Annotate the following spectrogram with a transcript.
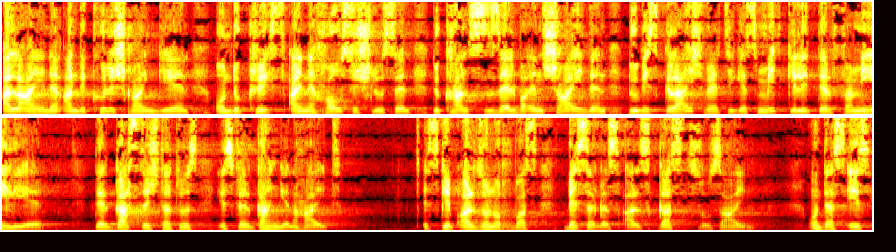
alleine an die Kühlschrank gehen und du kriegst eine Hausschlüssel. Du kannst selber entscheiden. Du bist gleichwertiges Mitglied der Familie. Der Gaststatus ist Vergangenheit. Es gibt also noch was Besseres als Gast zu sein. Und das ist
